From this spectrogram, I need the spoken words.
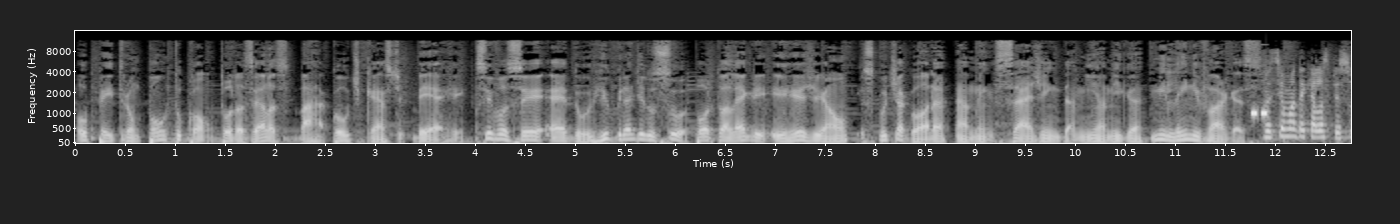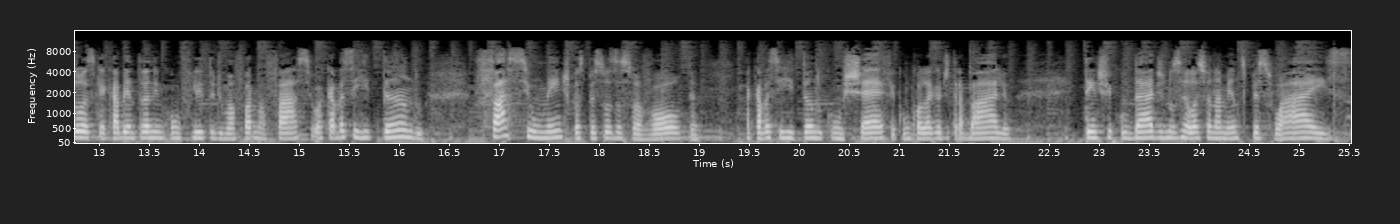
ou patreon.com. Todas elas barra coachcastbr. Se você é do Rio Grande do Sul, Porto Alegre e região, escute agora a mensagem da minha amiga Milene Vargas. Você é uma daquelas pessoas que acaba entrando em conflito de uma forma fácil, acaba se irritando facilmente com as pessoas à sua volta, acaba se irritando com o chefe, com o colega de trabalho, tem dificuldade nos relacionamentos pessoais,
